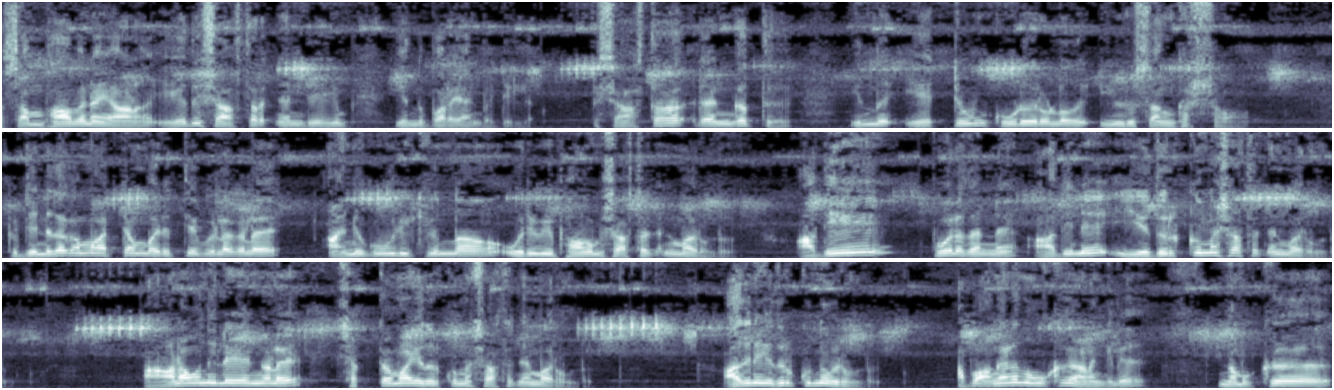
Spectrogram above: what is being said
സംഭാവനയാണ് ഏത് ശാസ്ത്രജ്ഞന്റെയും എന്ന് പറയാൻ പറ്റില്ല. ശാസ്ത്ര രംഗത്ത് ഇന്ന് ഏറ്റവും കൂടുതലുള്ളത് ഈ ഒരു സംഘർഷമാണ്. ഇപ്പോൾ ജനിതക മാറ്റം വരുത്തിയ വിളകളെ അനുകൂലിക്കുന്ന ഒരു വിഭാഗം ശാസ്ത്രജ്ഞന്മാരുണ്ട്. അതേപോലെ തന്നെ അതിനെ എതിർക്കുന്ന ശാസ്ത്രജ്ഞന്മാരുണ്ട്. ആണവ നിലയങ്ങളെ ശക്തമായി എതിർക്കുന്ന ശാസ്ത്രജ്ഞന്മാരുണ്ട്. അതിനെ എതിർക്കുന്നവരുണ്ട്. അപ്പോൾ അങ്ങനെ നോക്കുകയാണെങ്കിൽ നമുക്ക്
